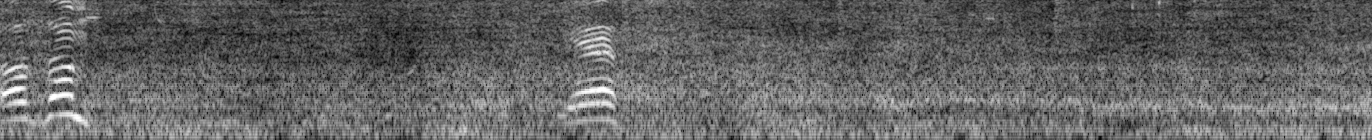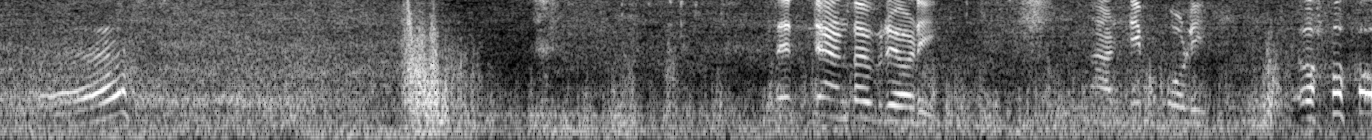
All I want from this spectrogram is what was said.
Awesome. Yes. സെറ്റാണ് കേട്ടോ പരിപാടി. അടിപൊളി. ഓഹോ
